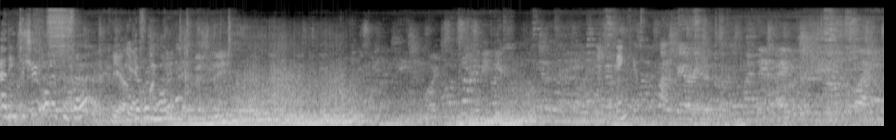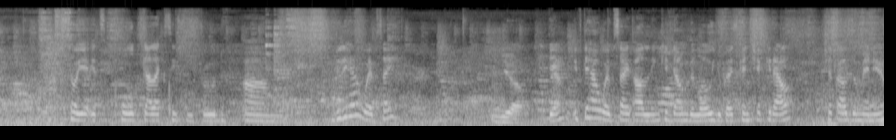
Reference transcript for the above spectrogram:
And did you order dessert? Yeah. Yes. You've already ordered it? Thank you. So yeah, it's called Galaxy Seafood. Um, do they have a website? Yeah. yeah if they have a website i'll link it down below. You guys can check it out. Check out the menu.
